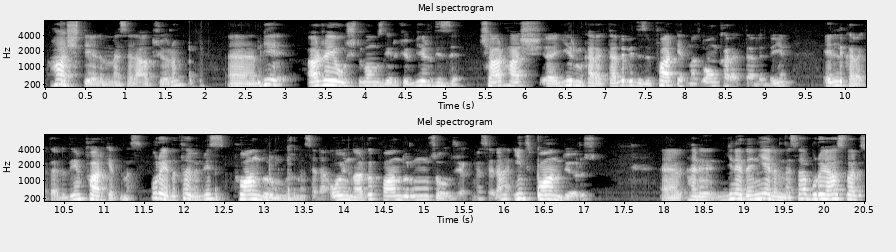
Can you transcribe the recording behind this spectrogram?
h diyelim mesela atıyorum. E, bir array oluşturmamız gerekiyor. Bir dizi. Char h 20 karakterli bir dizi. Fark etmez 10 karakterli deyin 50 karakterli diyeyim fark etmez. Buraya da tabii biz puan durumumuz mesela. Oyunlarda puan durumumuz olacak mesela. int puan diyoruz. Ee, hani yine deneyelim mesela. Buraya asla biz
